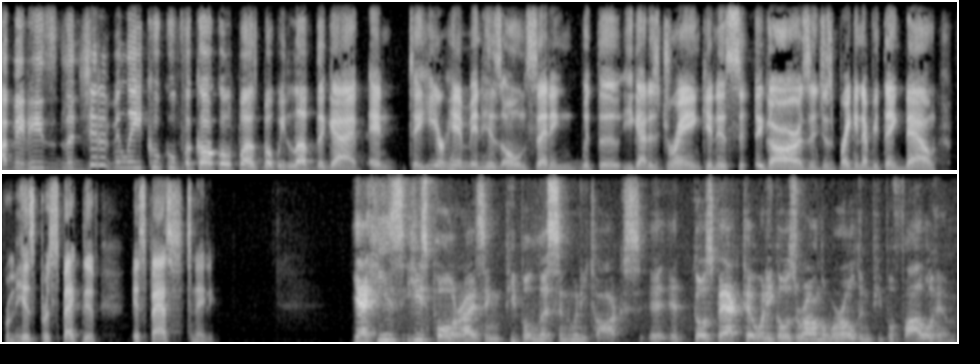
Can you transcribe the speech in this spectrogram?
I mean, he's legitimately cuckoo for cocoa puffs, but we love the guy. And to hear him in his own setting with the he got his drink and his cigars and just breaking everything down from his perspective, it's fascinating. Yeah, he's he's polarizing. People listen when he talks. It, it goes back to when he goes around the world and people follow him.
